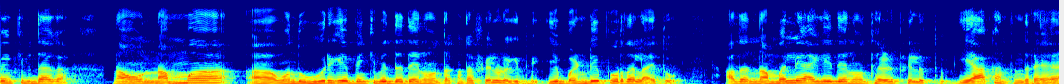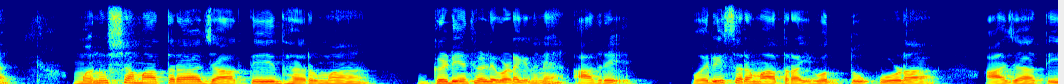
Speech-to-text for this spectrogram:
ಬೆಂಕಿ ಬಿದ್ದಾಗ ನಾವು ನಮ್ಮ ಒಂದು ಊರಿಗೆ ಬೆಂಕಿ ಬಿದ್ದದೇನೋ ಅಂತಕ್ಕಂಥ ಫೀಲ್ ಒಳಗಿದ್ವಿ. ಈ ಬಂಡೀಪುರದಲ್ಲಿ ಆಯಿತು. ಅದು ನಮ್ಮಲ್ಲೇ ಆಗಿದೇನು ಅಂತ ಹೇಳಿ ಫೀಲ್ ಇತ್ತು. ಯಾಕಂತಂದರೆ ಮನುಷ್ಯ ಮಾತ್ರ, ಜಾತಿ, ಧರ್ಮ, ಗಡಿ ಅಂತ ಹೇಳಿ ಒಳಗಿದ್ದಾನೆ. ಆದರೆ ಪರಿಸರ ಮಾತ್ರ ಇವತ್ತು ಕೂಡ ಆ ಜಾತಿ,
